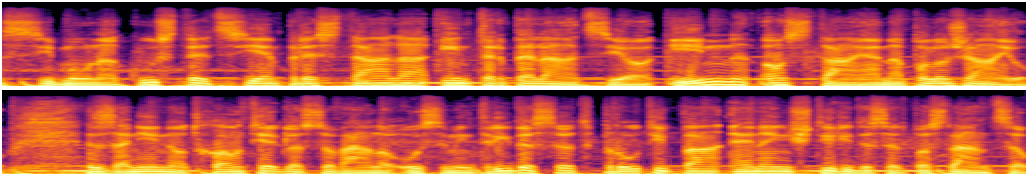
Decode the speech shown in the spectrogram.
Simona Kustec je prestala interpelacijo in ostaja na položaju. Za njen odhod je glasovalo 38 proti pa 41 poslancev.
